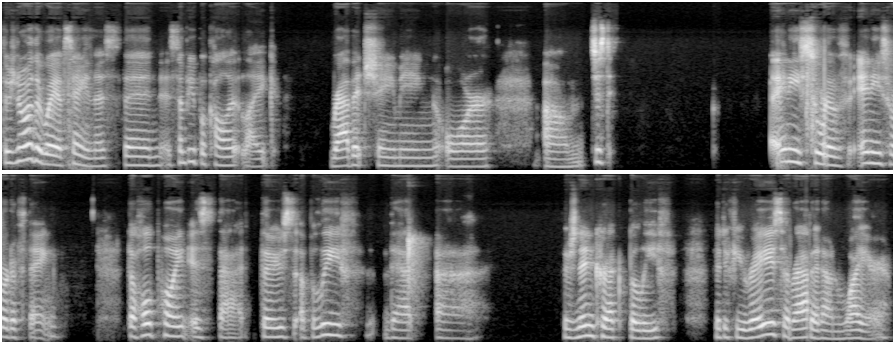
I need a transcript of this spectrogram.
there's no other way of saying this than some people call it like rabbit shaming or um, just any sort of any sort of thing. The whole point is that there's a belief that uh, there's an incorrect belief that if you raise a rabbit on wire,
